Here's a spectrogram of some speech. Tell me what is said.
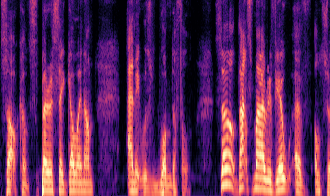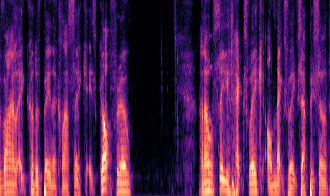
sort of conspiracy going on, and it was wonderful. So that's my review of Ultraviolet. It could have been a classic. It's got through. And I will see you next week on next week's episode.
